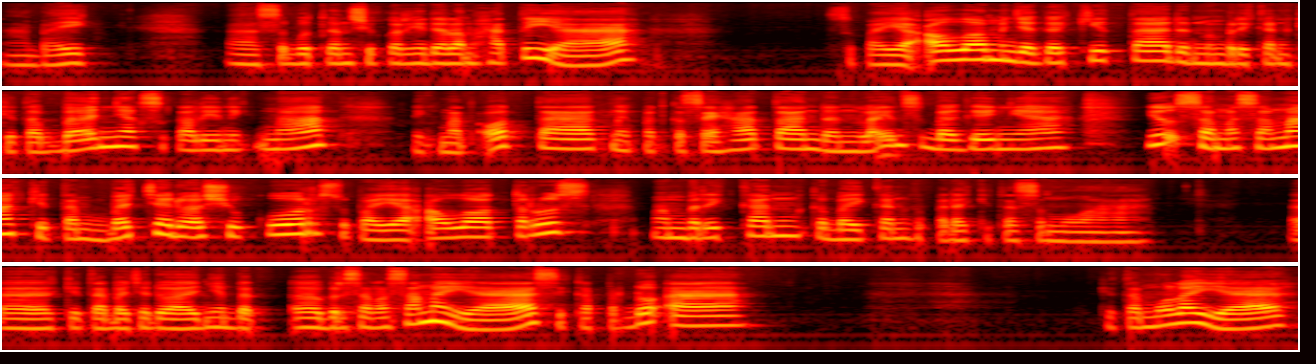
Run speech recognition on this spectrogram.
Nah baik sebutkan syukurnya dalam hati ya supaya Allah menjaga kita dan memberikan kita banyak sekali nikmat, nikmat otak, nikmat kesehatan dan lain sebagainya. Yuk sama-sama kita baca doa syukur supaya Allah terus memberikan kebaikan kepada kita semua. Uh, kita baca doanya uh, bersama-sama ya, sikap berdoa. Kita mulai ya.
